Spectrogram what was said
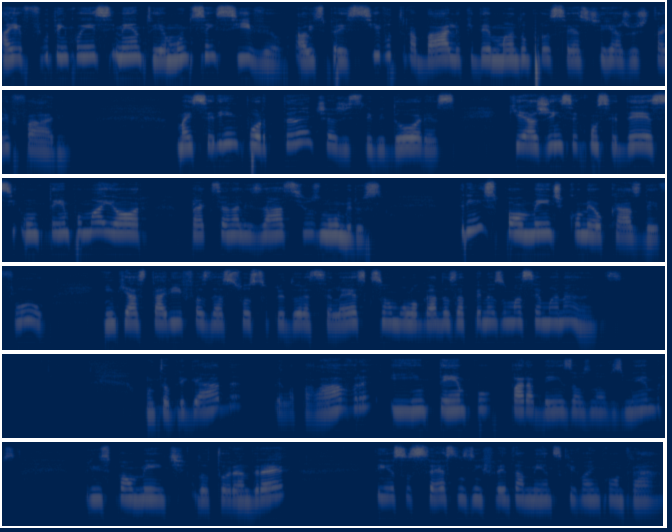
a EFLU tem conhecimento e é muito sensível ao expressivo trabalho que demanda um processo de reajuste tarifário. Mas seria importante às distribuidoras que a agência concedesse um tempo maior para que se analisasse os números, principalmente como é o caso da EFLU, em que as tarifas das suas supridoras celestes são homologadas apenas uma semana antes. Muito obrigada pela palavra e, em tempo, parabéns aos novos membros, principalmente ao doutor André, tenha sucesso nos enfrentamentos que vai encontrar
